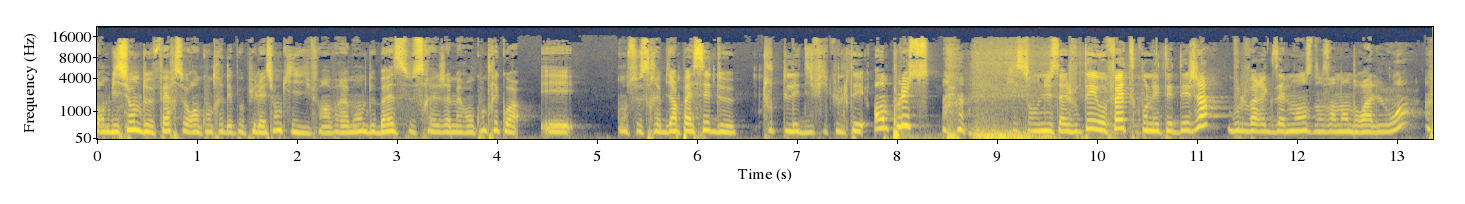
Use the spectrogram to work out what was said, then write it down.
ambition de faire se rencontrer des populations qui, vraiment, de base, se seraient jamais rencontrées, quoi. Et on se serait bien passé de toutes les difficultés en plus qui sont venues s'ajouter au fait qu'on était déjà boulevard Exelmance dans un endroit loin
